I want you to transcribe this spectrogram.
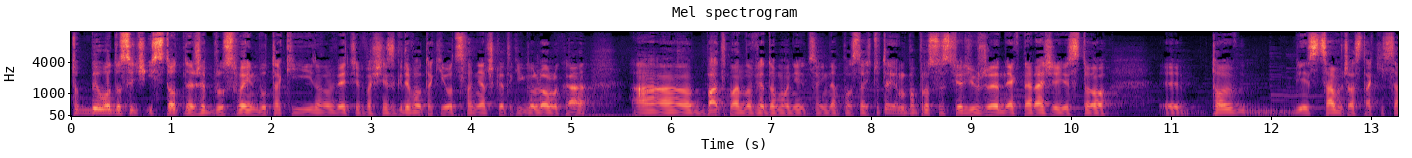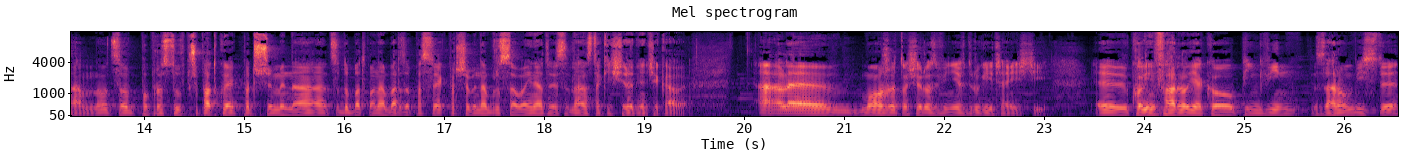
to było dosyć istotne, że Bruce Wayne był taki, no wiecie, właśnie zgrywał takiego cwaniaczka, takiego lolka, a Batman, no wiadomo, nieco inna postać. Tutaj on po prostu stwierdził, że jak na razie jest to y, to jest cały czas taki sam. No, co po prostu w przypadku, jak patrzymy na, co do Batmana bardzo pasuje, jak patrzymy na Bruce'a Wayne'a, to jest to dla nas takie średnio ciekawe. Ale może to się rozwinie w drugiej części. E, Colin Farrell jako pingwin, zarąbisty.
